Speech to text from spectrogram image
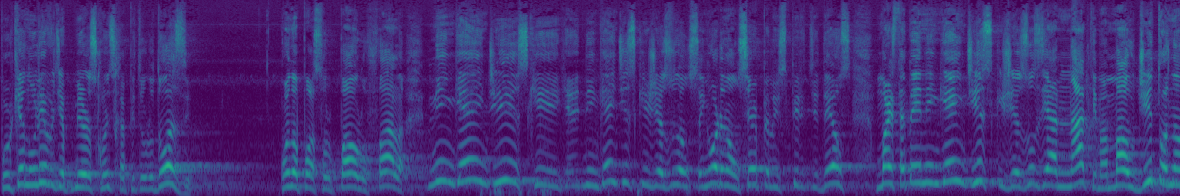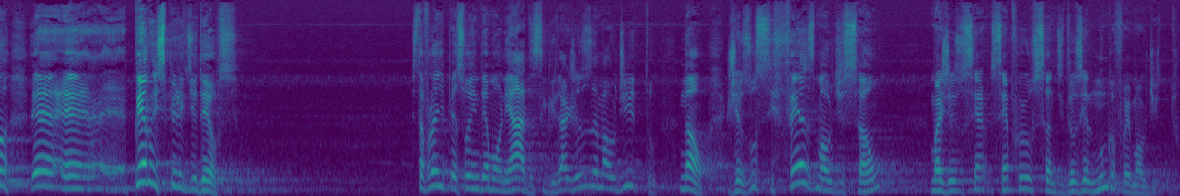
Porque no livro de 1 Coríntios, capítulo 12, quando o apóstolo Paulo fala, ninguém diz que ninguém diz que Jesus é o Senhor a não ser pelo Espírito de Deus, mas também ninguém diz que Jesus é anátema, maldito não, é, é, é, pelo Espírito de Deus. está falando de pessoas endemoniadas, que gritar Jesus é maldito. Não, Jesus se fez maldição, mas Jesus sempre foi o santo de Deus, ele nunca foi maldito.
